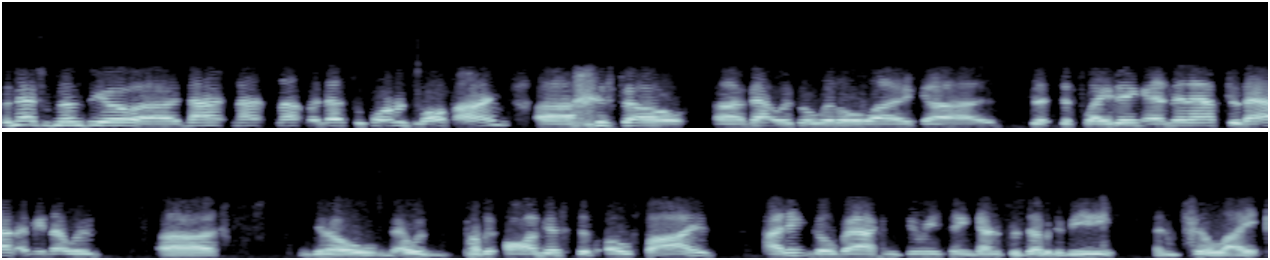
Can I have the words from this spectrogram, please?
the match with Nunzio, uh, not not not my best performance of all time. Uh, so uh, that was a little like uh, de- deflating. And then after that, I mean, that was uh, you know that was probably August of 05. I didn't go back and do anything again for WWE until like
